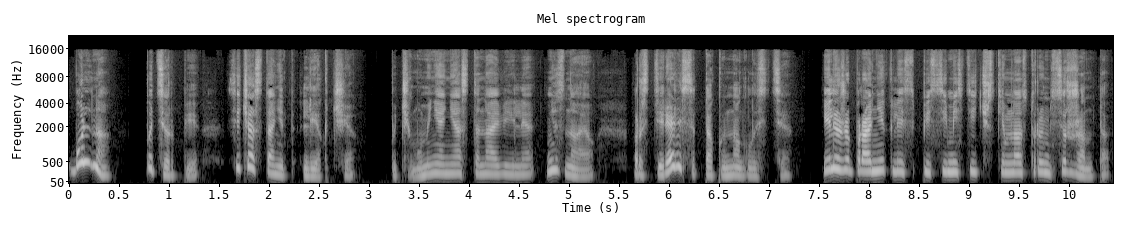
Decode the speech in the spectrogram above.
Больно? Потерпи, сейчас станет легче». Почему меня не остановили? Не знаю. Растерялись от такой наглости? Или же прониклись пессимистическим настроем сержанта,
